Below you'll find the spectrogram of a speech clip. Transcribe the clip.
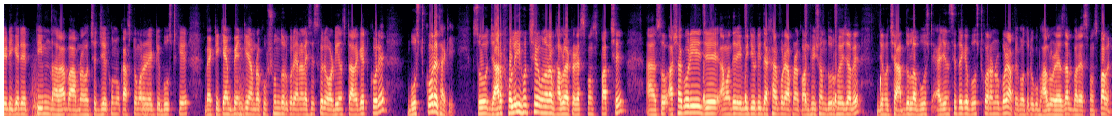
ডেডিকেটেড টিম দ্বারা বা আমরা হচ্ছে যে কোনো কাস্টমারের একটি বুস্টকে বা একটি ক্যাম্পেইনকে আমরা খুব সুন্দর করে অ্যানালাইসিস করে অডিয়েন্স টার্গেট করে বুস্ট করে থাকি। সো যার ফলেই হচ্ছে ওনারা ভালো একটা রেসপন্স পাচ্ছে। সো আশা করি যে আমাদের এই ভিডিওটি দেখার পরে আপনার কনফিউশন দূর হয়ে যাবে যে হচ্ছে আবদুল্লাহ বুস্ট এজেন্সি থেকে বুস্ট করানোর পরে আপনি কতটুকু ভালো রেজাল্ট বা রেসপন্স পাবেন।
